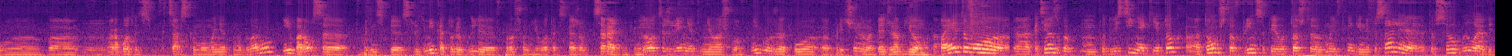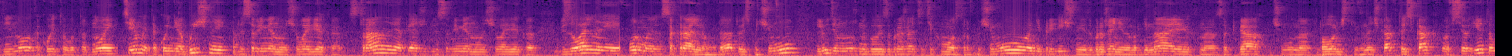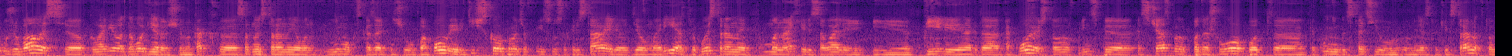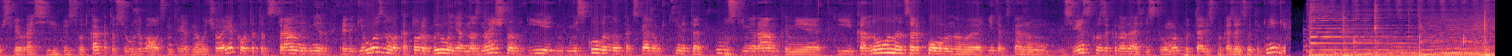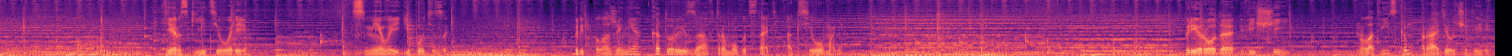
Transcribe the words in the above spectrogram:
в, работать к царскому монетному двору и боролся, в принципе, с людьми, которые были в прошлом его, так скажем, соратниками. Но, к сожалению, это не вошло в книгу уже по э, причинам, опять же, объема. Поэтому э, хотелось бы подвести некий итог о том, что, в принципе, вот то, что мы в книге написали, это все было объединено какой-то вот одной темой, такой необычной для современного человека, странной, опять же, для современного человека, визуальные формы сакрального, да, то есть почему людям нужно было изображать этих монстров, почему неприличные изображения на маргиналиях, на церквях, почему на паломнических значках, то есть как все это уживалось э, в голове у одного верующего, как э, с одной стороны он не мог сказать ничего плохого, еретического против Иисуса Христа или Девы Марии, а с другой стороны монахи рисовали и пели иногда такое, что в принципе сейчас бы подошло под э, какую-нибудь статью в нескольких странах, в том числе в России. То есть вот как это все уживалось внутри одного человека, вот этот странный мир религиозного, который был неоднозначным и не скованным, так скажем, какими-то узкими рамками и канона церковного, и, так скажем, светского законодательства, мы пытались показать в этой книге. Дерзкие теории. Смелые гипотезы. Предположения, которые завтра могут стать аксиомами. Природа вещей на латвийском радио 4.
